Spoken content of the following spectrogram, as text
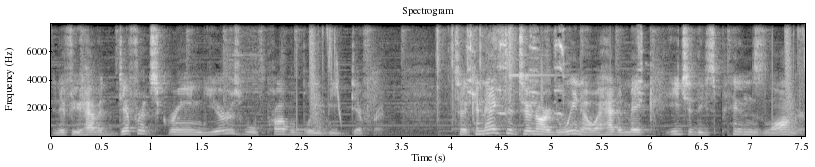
And if you have a different screen, yours will probably be different. To connect it to an Arduino, I had to make each of these pins longer.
